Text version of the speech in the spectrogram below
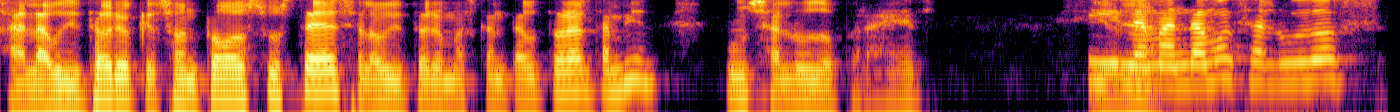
al auditorio que son todos ustedes, el auditorio más cantautoral también, un saludo para él. Sí, le mandamos saludos.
